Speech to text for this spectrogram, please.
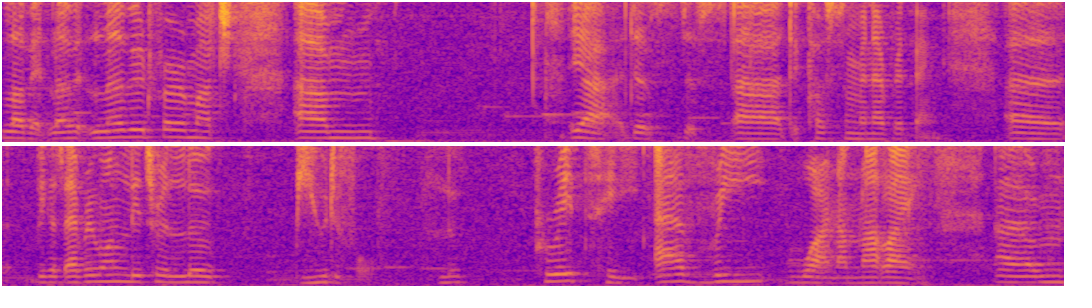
Love it, love it, love it very much. Um, yeah, just just uh, the costume and everything, uh, because everyone literally looked beautiful, look pretty. Everyone, I'm not lying. Um,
